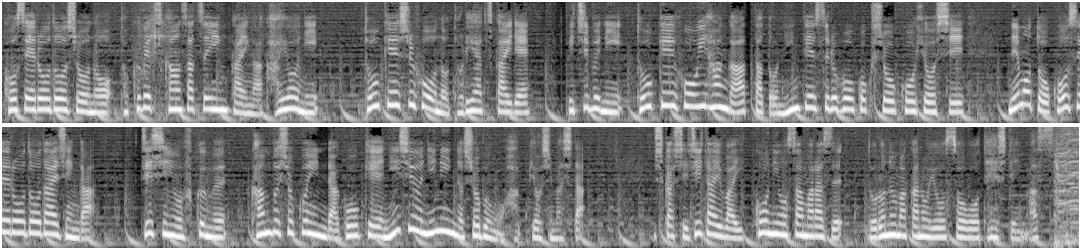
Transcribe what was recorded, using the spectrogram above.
厚生労働省の特別監察委員会が火曜に統計手法の取り扱いで一部に統計法違反があったと認定する報告書を公表し根本厚生労働大臣が自身を含む幹部職員ら合計22人の処分を発表しましたしかし事態は一向に収まらず泥沼化の様相を呈しています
